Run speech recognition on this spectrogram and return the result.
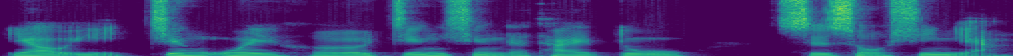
要以敬畏和警醒的态度持守信仰。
